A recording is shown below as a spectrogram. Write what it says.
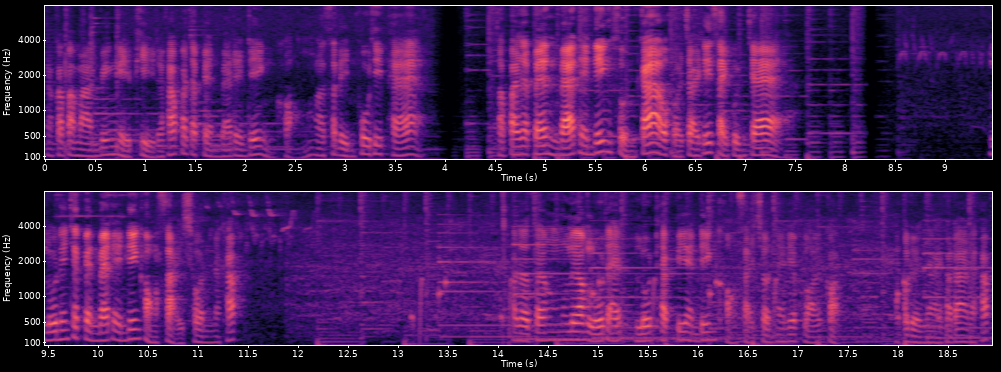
แล้วก็ประมาณวิ่งหนีผีนะครับ ก็จะเป็น bad ending ของลัสลินผู้ที่แพ้ ต่อไปจะเป็น bad ending 09หัวใจที่ใส่กุญแจ รูทนี้จะเป็น bad ending ของสายชนนะครับเราจะต้องเลือกรูทรูท happy ending ของสายชนให้เรียบร้อยก่อนแล้วก็เดินยังไงก็ได้นะครับ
